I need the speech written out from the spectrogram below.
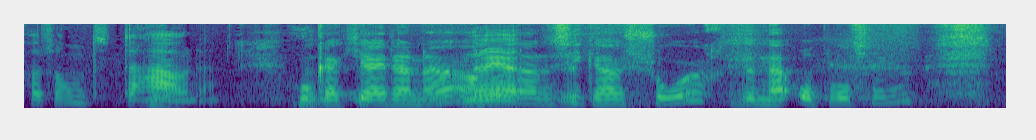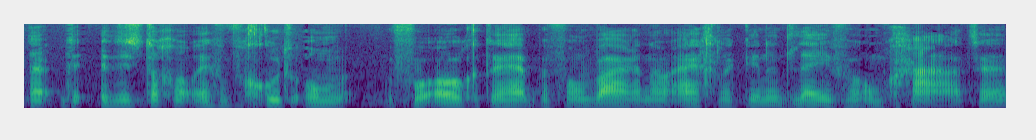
gezond te houden. Hoe kijk jij daarna? Nou ja, naar de ziekenhuiszorg, naar oplossingen? Nou, het is toch wel even goed om voor ogen te hebben van waar het nou eigenlijk in het leven om gaat. Hè?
